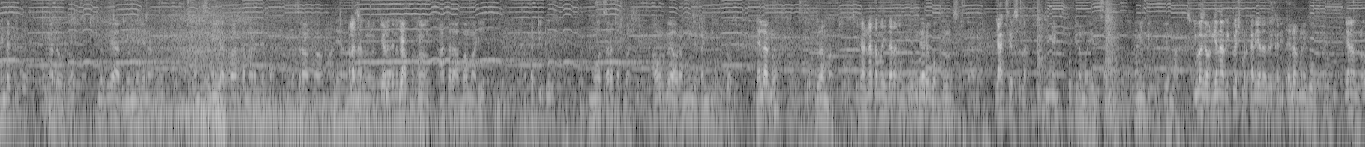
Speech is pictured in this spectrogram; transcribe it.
ಹೆಂಡತಿ ಆದವರು ಮದುವೆ ಅದು ಬಂದಮೇಲೆ ನಾನು ಒಂದು ಸಲಿ ಹಬ್ಬ ಅಂತ ಮಾಡಿದ್ದೆ ಹಬ್ಬ ದಸರಾ ಹಬ್ಬ ಮಾಲೆ. ಅಲ್ಲ ನಾನು ಕೇಳಿದೆ. ಆ ಥರ ಹಬ್ಬ ಮಾಡಿ ತರ್ಟಿ ಟು ಮೂವತ್ತು ಸಾವಿರ ಖರ್ಚು ಮಾಡ್ತೀವಿ. ಅವ್ರಿಗೂ ಅವ್ರ ಅಮ್ಮಂಗೆ ಕಣ್ಣು ಬಿದ್ದುಬಿಟ್ಟು ಎಲ್ಲರನ್ನೂ ದೂರ ಮಾಡ್ತೀವಿ. ಈಗ ಅಣ್ಣ ತಮ್ಮ ಇದ್ದಾರೆ ನಿಮಗೆ? ಇದ್ದಾರೆ ಒಬ್ಬರು ಸೇರ್ತಾರೆ ಯಾಕೆ ಸೇರಿಸಲ್ಲ? ನಿಮ್ಮ ಹೆಂಡತಿ ಕೊಟ್ಟಿರೋ ಮರ್ಯಾದೆ ಸರ್. ನಿಮ್ಮ ಹೆಂಡತಿ ಕೊಟ್ಟಿರೋ ಮಾತು. ಇವಾಗ ಅವ್ರಿಗೆ ಏನಾರು ರಿಕ್ವೆಸ್ಟ್ ಮಾಡಿ ಕರೆಯೋದಾದ್ರೆ ಕರಿ ಎಲ್ಲರ ಮನೆಗೂ ಹೋಗ್ತಾರೆ ಏನಂದ್ರು?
